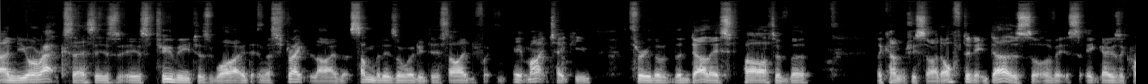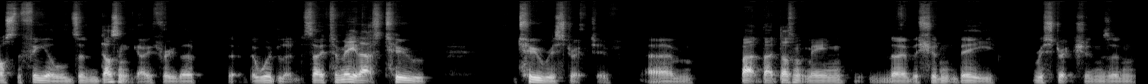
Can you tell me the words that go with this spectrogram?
And your access is is two meters wide in a straight line that somebody's already decided for. It might take you through the, the dullest part of the the countryside. Often it does sort of it's it goes across the fields and doesn't go through the, the, the woodland. So to me, that's too too restrictive. Um, but that doesn't mean there, there shouldn't be restrictions and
